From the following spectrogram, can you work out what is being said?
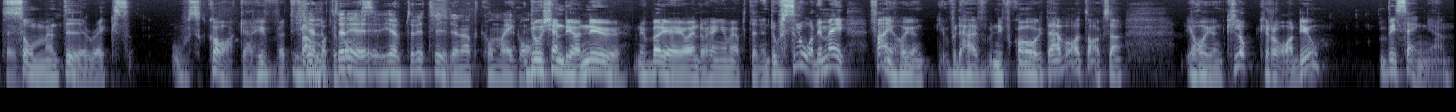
som en T-rex och skakar huvudet fram och Hjälpte tillbaka. det, hjälpte det tiden att komma igång? Då kände jag nu, nu börjar jag ändå hänga med på tiden. Då slår det mig, fan jag har ju en, för det här, ni får komma ihåg att det här var ett tag sedan. Jag har ju en klockradio vid sängen.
